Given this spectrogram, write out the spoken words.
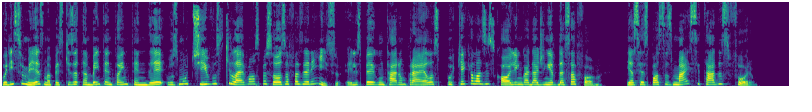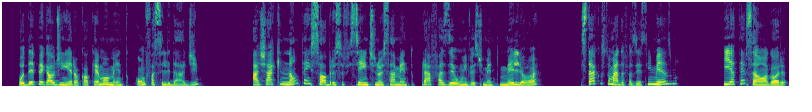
Por isso mesmo, a pesquisa também tentou entender os motivos que levam as pessoas a fazerem isso. Eles perguntaram para elas por que, que elas escolhem guardar dinheiro dessa forma. E as respostas mais citadas foram: poder pegar o dinheiro a qualquer momento com facilidade, achar que não tem sobra suficiente no orçamento para fazer um investimento melhor, estar acostumado a fazer assim mesmo, e atenção agora,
